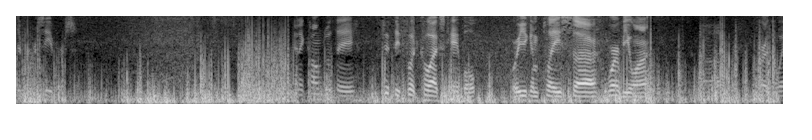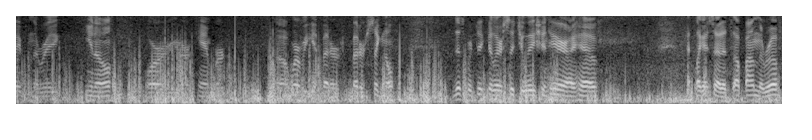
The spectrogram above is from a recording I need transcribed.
different receivers. And it comes with a 50 foot coax cable where you can place uh, wherever you want, uh, further away from the rig, you know, or your camper uh, where we get better better signal. This particular situation here, I have, like I said, it's up on the roof,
